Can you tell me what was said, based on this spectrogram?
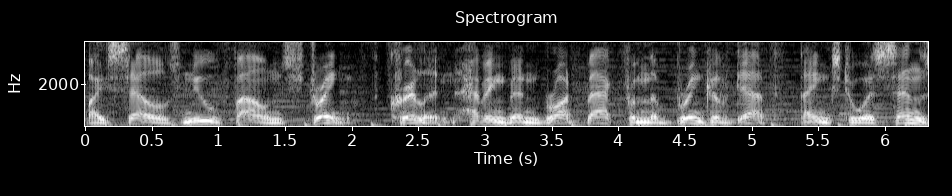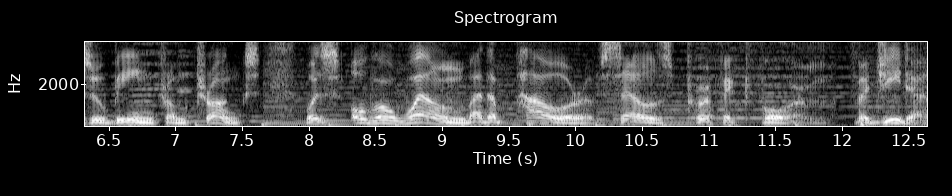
by Cell's newfound strength. Krillin, having been brought back from the brink of death thanks to a Senzu bean from Trunks, was overwhelmed by the power of Cell's perfect form. Vegeta,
